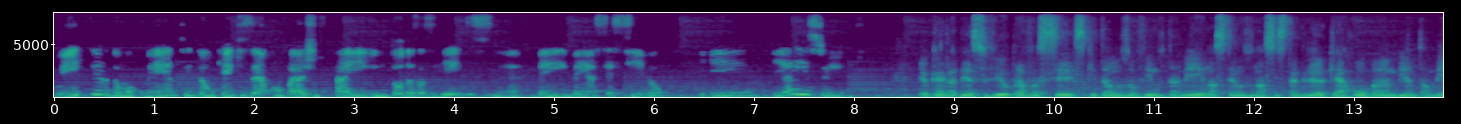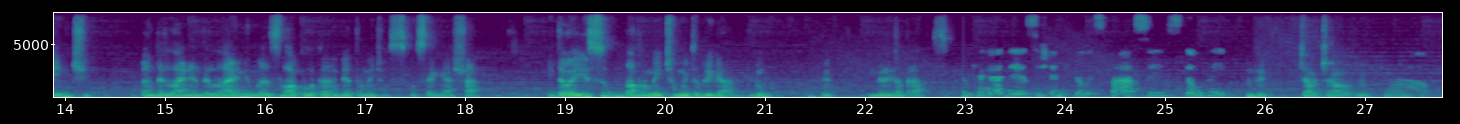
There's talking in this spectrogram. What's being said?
Twitter do movimento, então quem quiser acompanhar, a gente está aí em todas as redes, né? Bem, bem acessível. E, e é isso, gente. Eu que agradeço, viu, para vocês que estão nos ouvindo também. Nós temos o nosso Instagram, que é ambientalmente, underline, underline, mas logo colocando ambientalmente vocês conseguem achar. Então é isso, novamente, muito obrigado, viu? Um grande abraço. Eu que agradeço, gente, pelo espaço e estamos aí. tchau, tchau, viu? Tchau.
